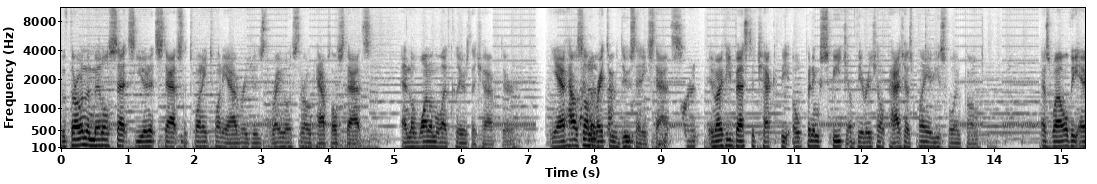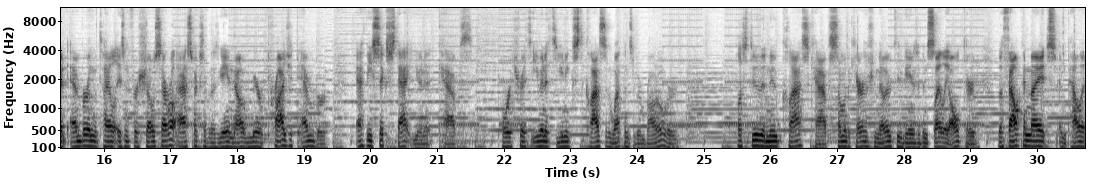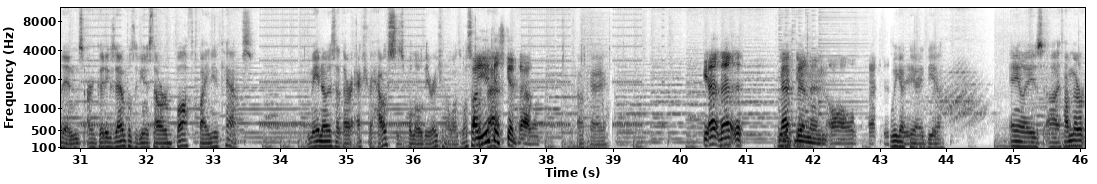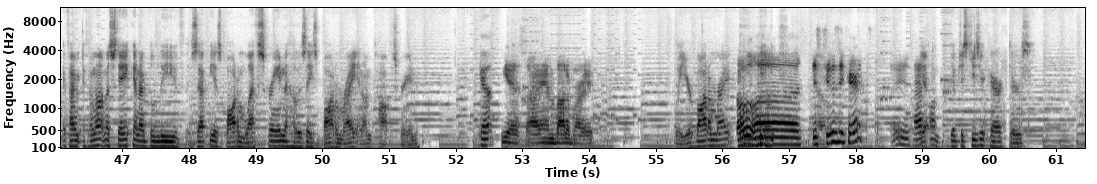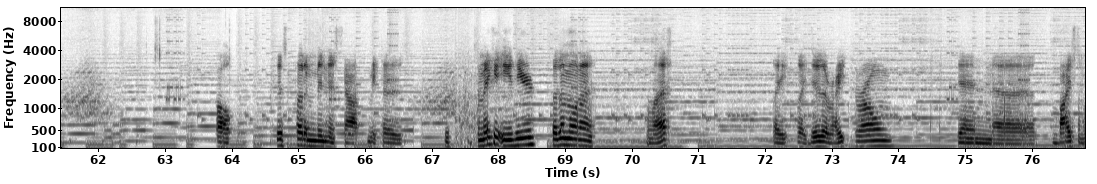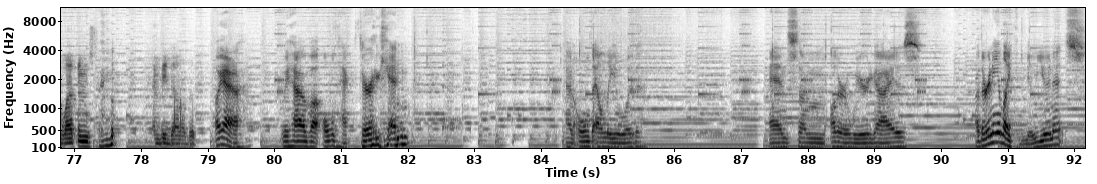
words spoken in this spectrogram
The throw in the middle sets unit stats to 2020 averages, the rightmost throw caps all stats, and the one on the left clears the chapter. You have houses on the right to reduce any stats. It might be best to check the opening speech of the original patch has plenty of useful info. As well, the em- Ember in the title isn't for show. Several aspects of this game now mirror Project Ember. FE6 stat unit, caps, portraits, even its unique classes and weapons have been brought over. Plus, due to the new class caps, some of the characters from the other two games have been slightly altered. The Falcon Knights and Paladins are good examples of units that were buffed by new caps. You may notice that there are extra houses below the original ones. What's Oh, up with you that? can skip that one. Okay, Yeah, that We that's been in all patches. we got the idea. Anyways, uh, if I'm not, if I'm if I'm not mistaken, I believe Zeppy is bottom left screen, Jose's bottom right, and I'm top screen. Yep. Yes, I am bottom right. Wait, you're bottom right? Oh, uh, just Oh. choose your character. Hey, have Yep. fun. Yep, just use your characters. Oh, just put them in the shop because to make it easier, put them on a left. Like, like do the right throne, then uh, buy some weapons and be done with it. Oh yeah, we have uh, old Hector again, and old Eliwood, and some other weird guys. Are there any like new units?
